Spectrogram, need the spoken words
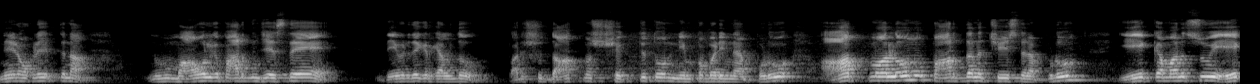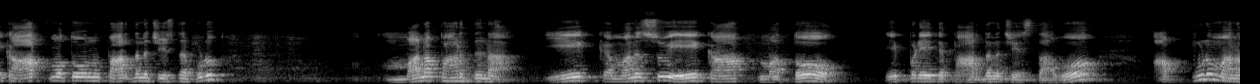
నేను ఒకటే చెప్తున్నా నువ్వు మామూలుగా ప్రార్థన చేస్తే దేవుడి దగ్గరికి వెళ్ళదు. పరిశుద్ధాత్మ శక్తితో నింపబడినప్పుడు ఆత్మలోను ప్రార్థన చేసినప్పుడు ఏక మనసు ఏక ఆత్మతోను ప్రార్థన చేసినప్పుడు మన ప్రార్థన ఏక మనసు ఏక ఆత్మతో ఎప్పుడైతే ప్రార్థన చేస్తావో అప్పుడు మన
